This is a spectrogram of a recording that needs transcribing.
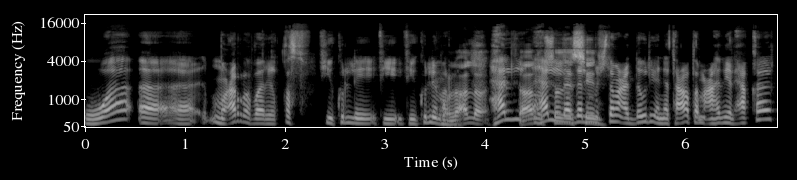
ومعرضه للقصف في كل في في كل مرة. هل هل لدى المجتمع الدولي أن يتعاطى مع هذه الحقائق؟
